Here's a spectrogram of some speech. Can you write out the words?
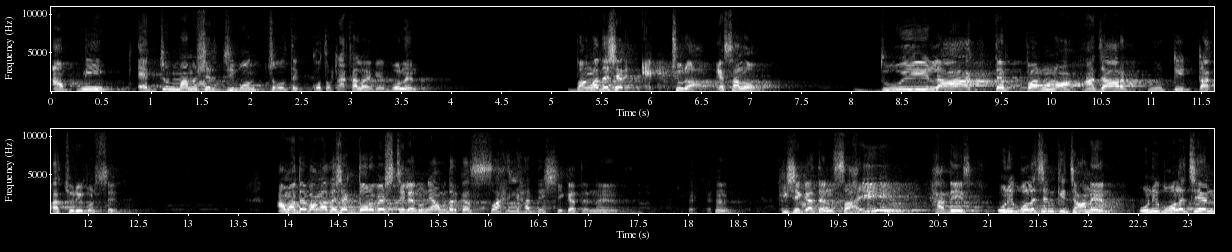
আপনি একজন মানুষের জীবন চলতে কত টাকা লাগে, বলেন? বাংলাদেশের এক চূড়া, এসালম। দুই লাখ তেপ্পান্ন হাজার কোটি টাকা চুরি করছে। আমাদের বাংলাদেশ এক দরবেশ ছিলেন, উনি আমাদের কাছে শাহি হাদিস শিখাতেন হ্যাঁ? হ্যাঁ? কি শিখাতেন? শাহি হাদিস। উনি বলেছেন কি জানেন? উনি বলেছেন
